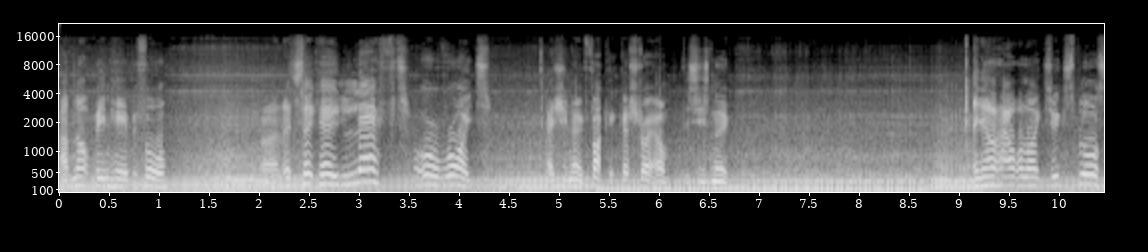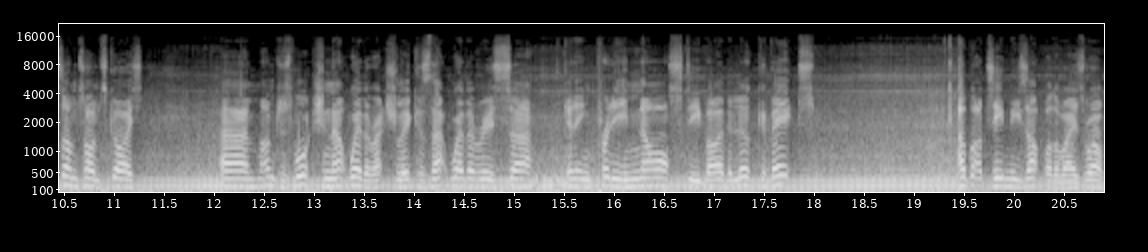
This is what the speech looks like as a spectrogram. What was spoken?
I've not been here before. Right let's take a left or a right. Actually no fuck it go straight on. This is new. You know how I like to explore sometimes guys. Um, I'm just watching that weather actually because that weather is uh, getting pretty nasty by the look of it. I've got to team these up by the way as well.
